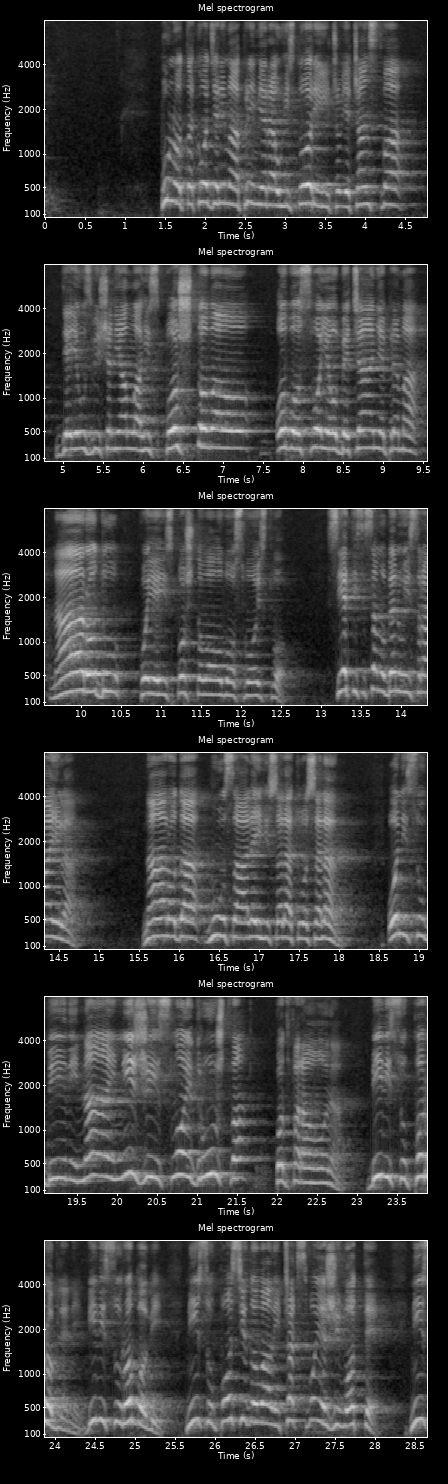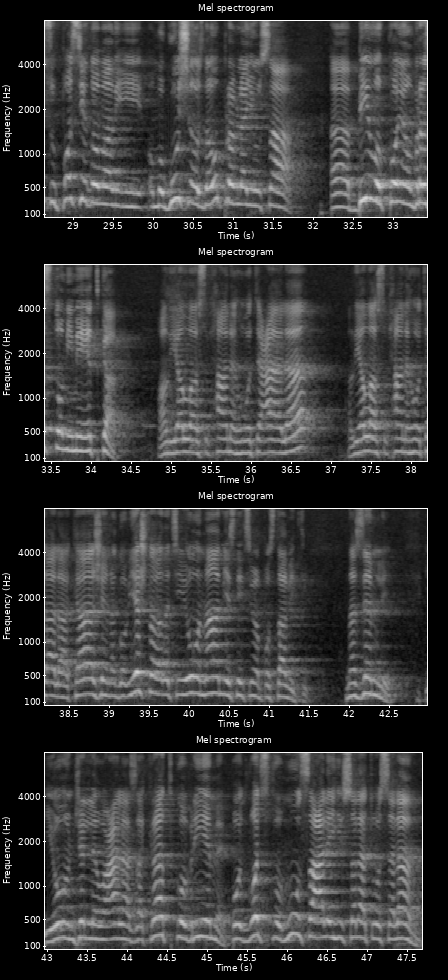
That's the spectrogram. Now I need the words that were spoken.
Puno također ima primjera u historiji čovječanstva gdje je uzvišeni Allah ispoštovao ovo svoje obećanje prema narodu koji je ispoštovao ovo svojstvo. Sjeti se samo Benu Israila, naroda Musa alaihi salatu wasalam. Oni su bili najniži sloj društva kod faraona. Bili su porobljeni, bili su robovi, nisu posjedovali čak svoje živote, nisu posjedovali i mogućnost da upravljaju sa a, bilo kojom vrstom imetka. Ali Allah subhanahu wa ta'ala ali Allah subhanahu wa ta'ala kaže, nagovještava da će i on namjesnicima postaviti na zemlji. I on, dželle wa ala, za kratko vrijeme, pod vodstvom Musa, alaihi salatu wasalam,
